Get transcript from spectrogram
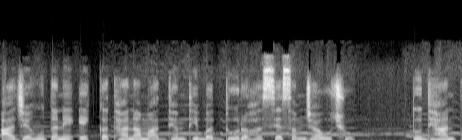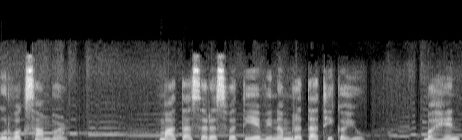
આજે હું તને એક કથાના માધ્યમથી બધું રહસ્ય સમજાવું છું. તું ધ્યાનપૂર્વક સાંભળ. માતા સરસ્વતીએ વિનમ્રતાથી કહ્યું, બહેન,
